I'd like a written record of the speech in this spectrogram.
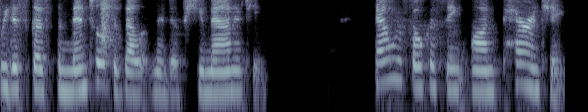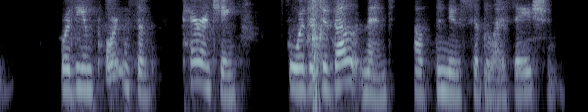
we discussed the mental development of humanity. Now we're focusing on parenting, or the importance of parenting for the development of the new civilization.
